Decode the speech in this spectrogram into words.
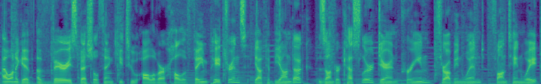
I want to give a very special thank you to all of our Hall of Fame patrons Jakob Bjonduk, Zonder Kessler, Darren Perrine, Throbbing Wind, Fontaine Waite,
